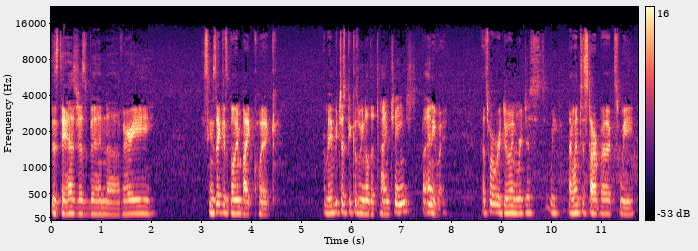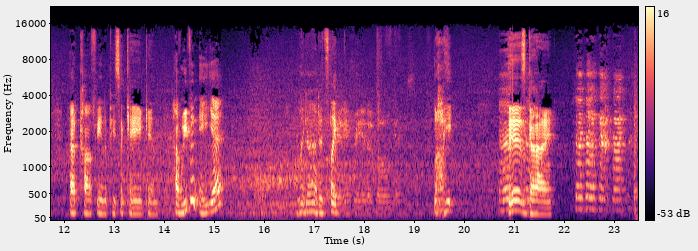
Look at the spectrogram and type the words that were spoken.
This day has just been uh, very. Seems like it's going by quick. Or maybe just because we know the time changed. But anyway, that's what we're doing. We're just. we. I went to Starbucks. We had coffee and a piece of cake. And have we even ate yet? Oh my god, it's like. Oh, he, this guy.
